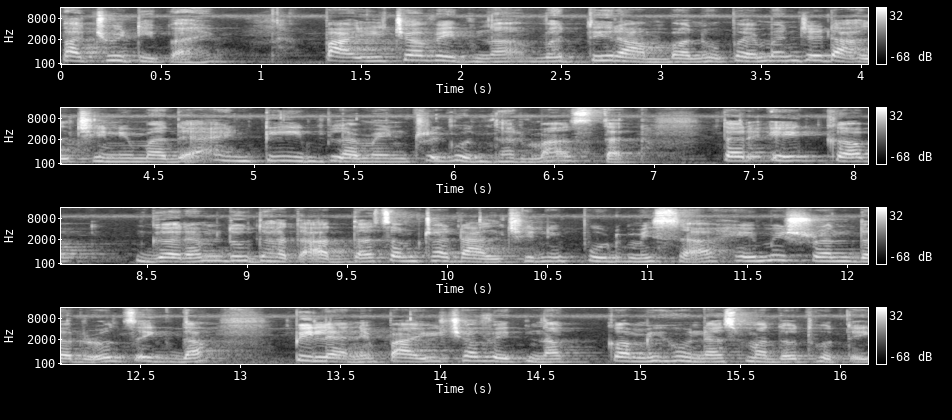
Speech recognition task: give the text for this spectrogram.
पाचवी टीप आहे. पाळीच्या वेदनावरती रामबाण उपाय म्हणजे दालचिनीमध्ये अँटी इन्फ्लॅमेटरी गुणधर्म असतात. तर एक कप गरम दुधात अर्धा चमचा दालचिनी पूड मिसळा हे मिश्रण दररोज एकदा पिल्याने पाळीच्या वेदना कमी होण्यास मदत होते.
